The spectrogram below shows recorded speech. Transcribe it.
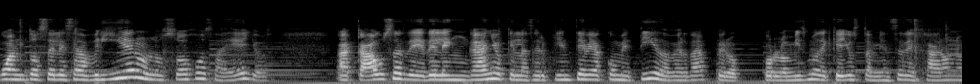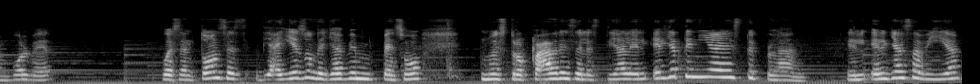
cuando se les abrieron los ojos a ellos a causa de, del engaño que la serpiente había cometido, ¿verdad? Pero por lo mismo de que ellos también se dejaron envolver, pues entonces de ahí es donde ya empezó nuestro Padre Celestial, él, él ya tenía este plan, él, él ya sabía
